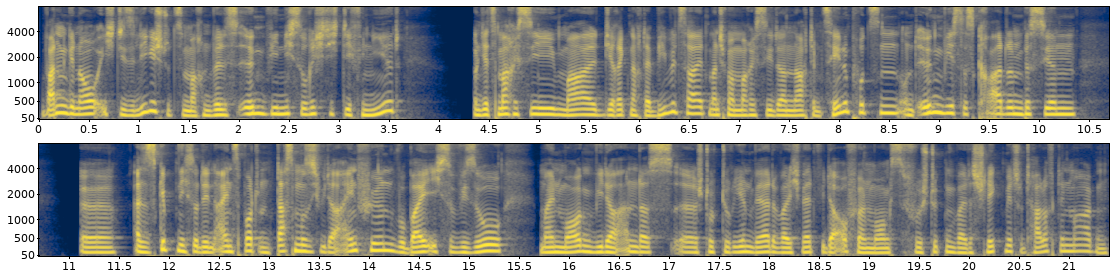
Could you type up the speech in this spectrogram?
wann genau ich diese Liegestütze machen will, ist irgendwie nicht so richtig definiert. Und jetzt mache ich sie mal direkt nach der Bibelzeit, manchmal mache ich sie dann nach dem Zähneputzen und irgendwie ist das gerade ein bisschen, äh, also es gibt nicht so den einen Spot und das muss ich wieder einführen, wobei ich sowieso meinen Morgen wieder anders äh, strukturieren werde, weil ich werde wieder aufhören, morgens zu frühstücken, weil das schlägt mir total auf den Magen.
